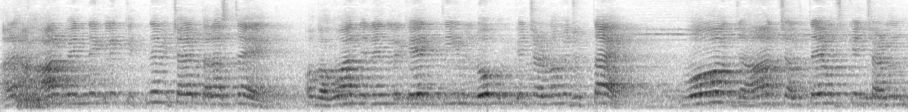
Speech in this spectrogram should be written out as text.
अरे हार पहनने के लिए कितने बेचारे तरसते हैं। और भगवान जिनेन्द्र के तीन लोग उनके चरणों में झुकता है। वो जहाँ चलते हैं उसके चरण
